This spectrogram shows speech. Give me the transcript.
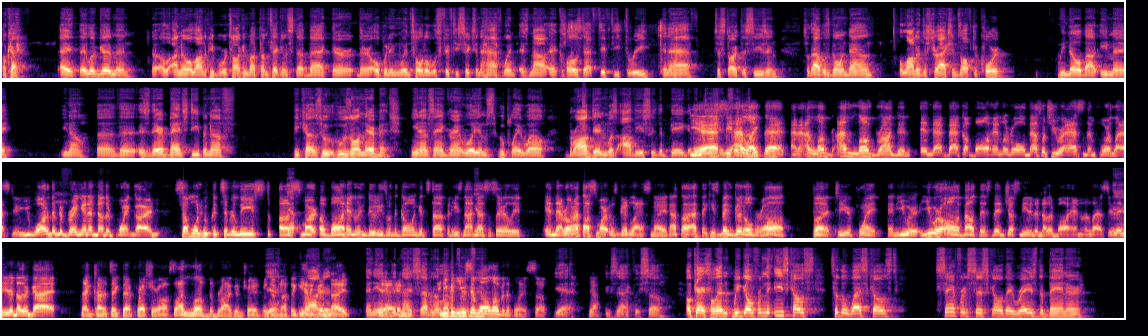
Okay. Hey, they look good, man. Uh, I know a lot of people were talking about them taking a step back. Their their opening win total was 56 and a half. Went is now it closed at 53 and a half to start the season. So that was going down. A lot of distractions off the court. We know about Ime. You know, uh, the is their bench deep enough? Because who who's on their bench? You know what I'm saying? Grant Williams, who played well. Brogdon was obviously the big Yeah, see, I them. like that. And I love I love Brogdon in that backup ball handler role. That's what you were asking them for last year. You wanted them to bring in another point guard, someone who could relieve uh, Yep. Smart of ball handling duties when the going gets tough and he's not Yep. necessarily in that role. And I thought Smart was good last night. I thought I think he's been good overall. But to your point, and you were you were all about this. They just needed another ball handler last year. Yeah. They need another guy that can kind of take that pressure off. So I love the Brogdon trade for Yeah. them. I think he had a good Brogdon, night. and he had Yeah, a good and- night. Seven, And you can use him all over the place. So Yeah, Yeah. exactly. So okay, so then we go from the East Coast to the West Coast. San Francisco, they raised the banner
